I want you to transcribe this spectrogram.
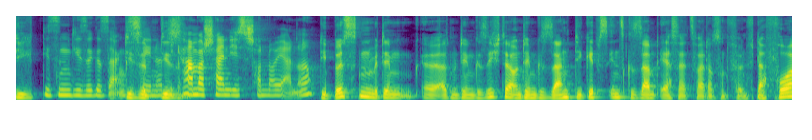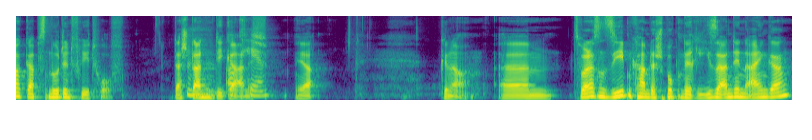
Die, Diesen, diese Gesangsszene, diese, diese, die kam wahrscheinlich schon neuer, ne? Die Büsten mit dem, äh, also mit dem Gesichter und dem Gesang, die gibt es insgesamt erst seit 2005. Davor gab es nur den Friedhof. Da standen mhm, die gar okay. nicht. Ja. Genau. Ähm, 2007 kam der spuckende Riese an den Eingang.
